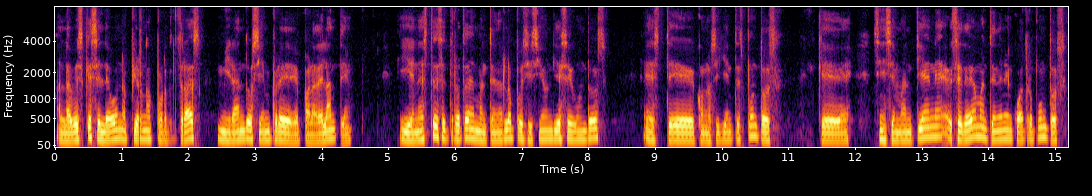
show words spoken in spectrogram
a la vez que se eleva una pierna por detrás mirando siempre para adelante. Y en este se trata de mantener la posición 10 segundos este, con los siguientes puntos, que si se mantiene, se debe mantener en 4 puntos.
